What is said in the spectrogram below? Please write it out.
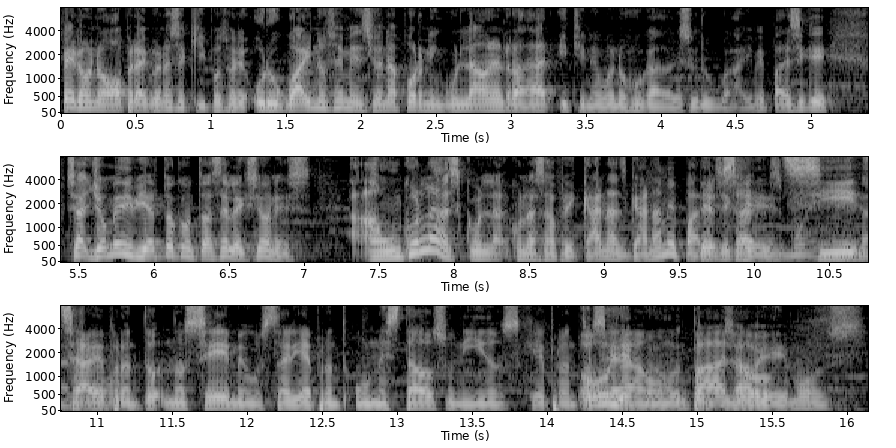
Pero no, pero hay buenos equipos. Pero Uruguay no se menciona por ningún lado en el radar y tiene buenos jugadores Uruguay. Me parece que, o sea, yo me divierto con todas las selecciones, aún con las, con, la- con las africanas. Gana me parece De- que es buena. sí, sabe ¿no? pronto, no sé, me gustaría de pronto un Estados Unidos que de pronto Uy, de sea un pronto, no palo. sabemos.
